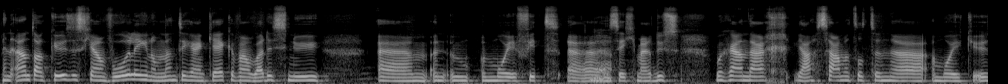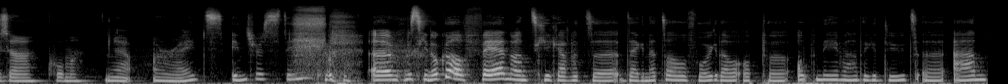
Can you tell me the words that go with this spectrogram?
een aantal keuzes gaan voorleggen om dan te gaan kijken van wat is nu ehm, een, een, een mooie fit, eh, Ja. zeg maar. Dus we gaan daar ja, samen tot een, eh, een mooie keuze komen. Ja, alright. Interesting. Ehm, misschien ook wel fijn, want je gaf het eh daarnet al voordat we op opnemen hadden geduwd aan,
